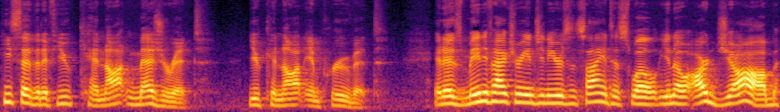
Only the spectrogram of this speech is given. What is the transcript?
He said that if you cannot measure it, you cannot improve it. And as manufacturing engineers and scientists, well, you know, our job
